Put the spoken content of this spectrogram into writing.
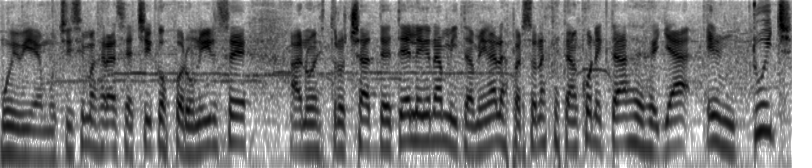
Muy bien, muchísimas gracias chicos por unirse a nuestro chat de Telegram y también a las personas que están conectadas desde ya en Twitch.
